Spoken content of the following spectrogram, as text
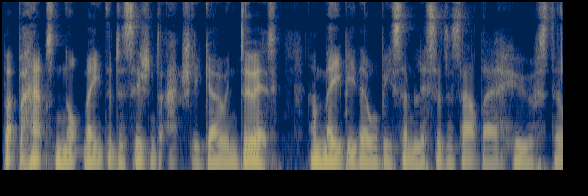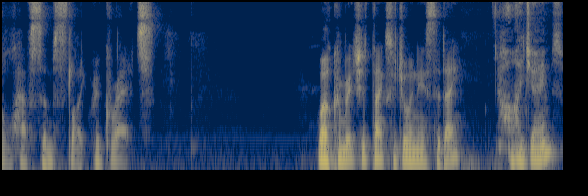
but perhaps not made the decision to actually go and do it. And maybe there will be some listeners out there who still have some slight regrets. Welcome, Richard. Thanks for joining us today. Hi, James.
